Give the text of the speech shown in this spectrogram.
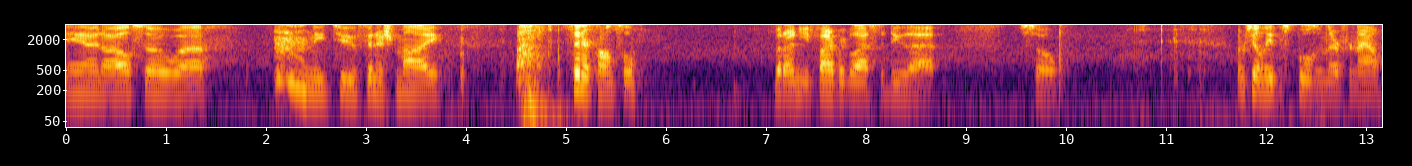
And I also uh, need to finish my center console, but I need fiberglass to do that. So I'm just gonna leave the spools in there for now.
